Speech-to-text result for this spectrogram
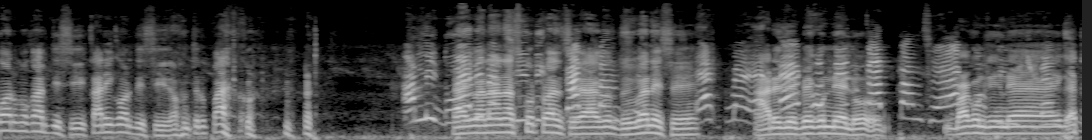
কর্মকার দিছি কারিগর দিছি এখন তোর পায় কর আমি একবার আনাজ করতে আনছে একজন দুই বানাইছে আর এই যে বেগুন নিয়ে এলো বাগুন কিনে এত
